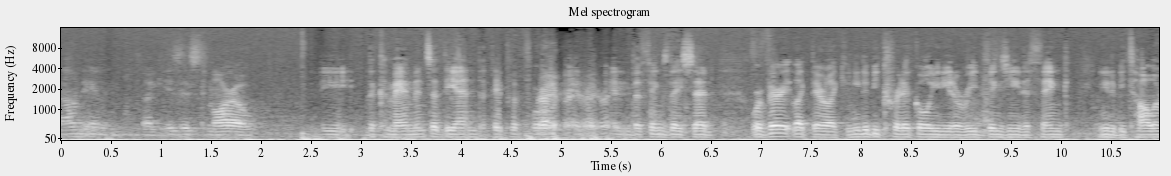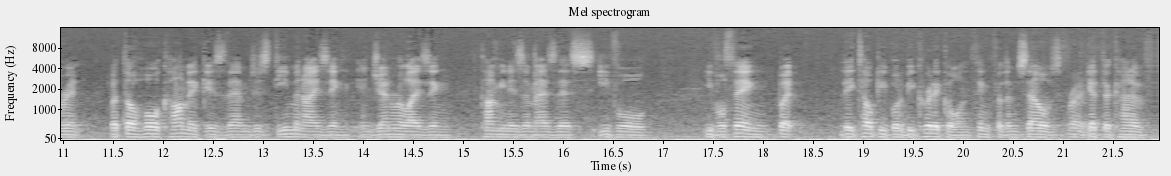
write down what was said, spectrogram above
found in like is this tomorrow the the commandments at the end that they put forward right, right, and, right, and, the things they said were very like they're like you need to be critical, you need to read things, you need to think, you need to be tolerant. But the whole comic is them just demonizing and generalizing communism as this evil evil thing. But they tell people to be critical and think for themselves. Right. Yet they're kind of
